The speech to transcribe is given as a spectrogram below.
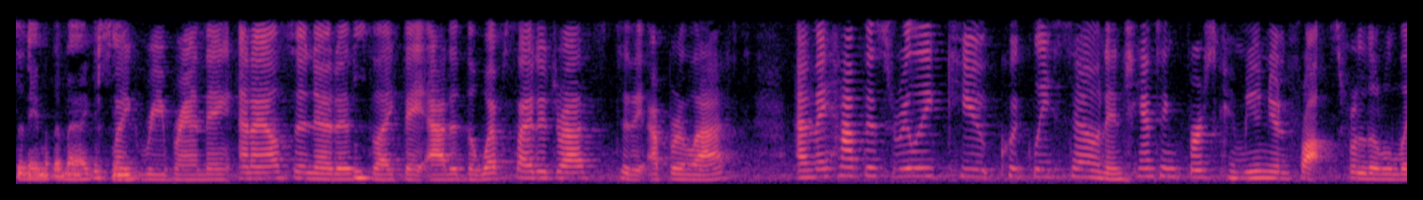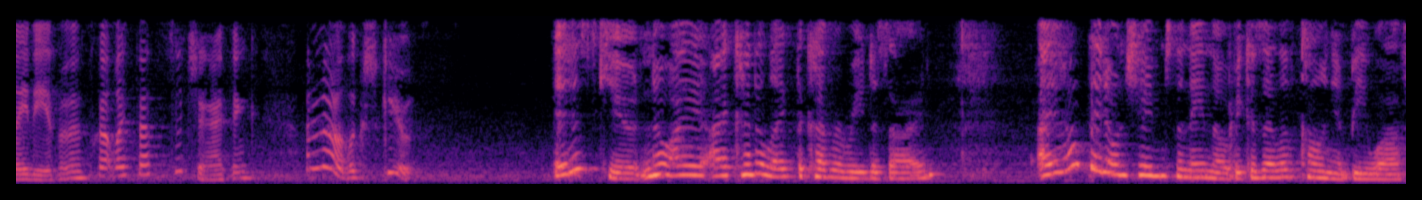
the name of the magazine, like rebranding. And I also noticed mm-hmm. like they added the website address to the upper left, and they have this really cute, quickly sewn enchanting first communion frocks for little ladies, and it's got like that stitching. I think I don't know. It looks cute. It is cute. No, I I kind of like the cover redesign. I hope they don't change the name though, because I love calling it BWOF.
